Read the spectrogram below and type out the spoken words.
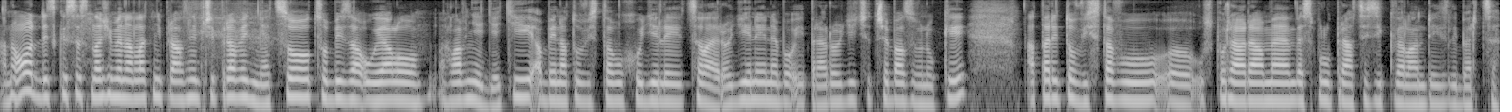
Ano, vždycky se snažíme na letní prázdniny připravit něco, co by zaujalo hlavně děti, aby na tu výstavu chodili celé rodiny nebo i prarodiče, třeba z vnuky. A tady to výstavu eh, uspořádáme ve spolupráci s Ikvelandy z Liberce.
